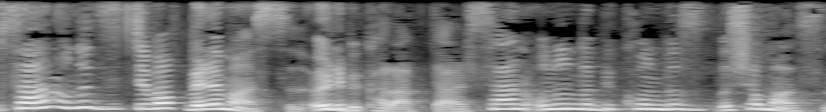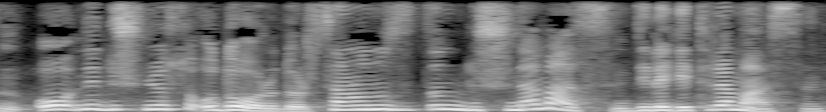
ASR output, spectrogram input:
sen ona zıt cevap veremezsin. Öyle bir karakter. Sen onunla bir konuda zıtlaşamazsın. O ne düşünüyorsa o doğrudur. Sen onun zıttını düşünemezsin. Dile getiremezsin.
